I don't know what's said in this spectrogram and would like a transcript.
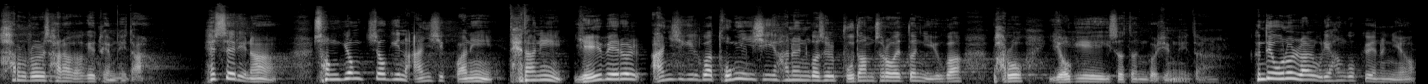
하루를 살아가게 됩니다. 햇셀이나 성경적인 안식관이 대단히 예배를 안식일과 동일시하는 것을 부담스러워했던 이유가 바로 여기에 있었던 것입니다. 근데 오늘날 우리 한국교회는요,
